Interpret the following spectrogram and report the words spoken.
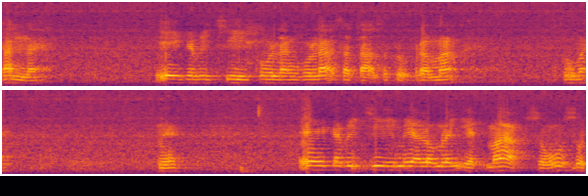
ชั้นนะเอกวิชีโกลังโกละสตะสตุประมะรู้ไหมเนี่ยเอกวิชีมีอารมณ์ละเอียดมากสูงสุด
